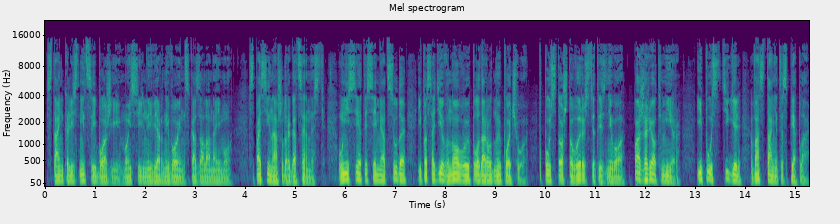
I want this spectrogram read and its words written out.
«Стань колесницей Божьей, мой сильный и верный воин», — сказала она ему. «Спаси нашу драгоценность, унеси это семя отсюда и посади в новую плодородную почву. Пусть то, что вырастет из него, пожрет мир, и пусть Тигель восстанет из пепла».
